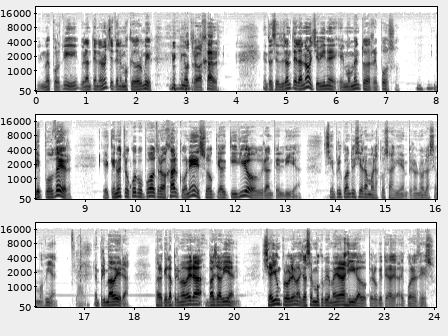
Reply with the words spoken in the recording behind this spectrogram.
y no es por ti, durante la noche tenemos que dormir, no trabajar. Entonces, durante la noche viene el momento de reposo, de poder eh, que nuestro cuerpo pueda trabajar con eso que adquirió durante el día, siempre y cuando hiciéramos las cosas bien, pero no lo hacemos bien. Claro. En primavera, para que la primavera vaya bien. Si hay un problema, ya sabemos que primavera es hígado, pero que te acuerdes de eso.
